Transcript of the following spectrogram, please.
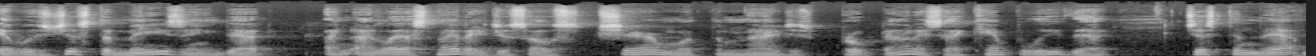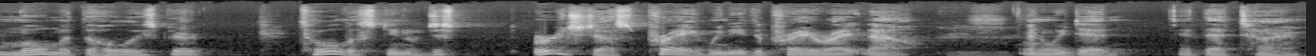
it was just amazing that and I, last night I just I was sharing with them and I just broke down. I said, I can't believe that. Just in that moment, the Holy Spirit told us, you know, just urged us, pray. We need to pray right now. Mm-hmm. And we did at that time.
